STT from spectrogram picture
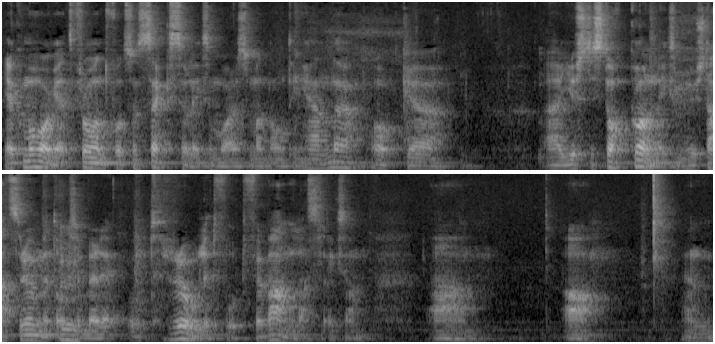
jag kommer ihåg att från 2006 så liksom var det som att någonting hände. Och eh, just i Stockholm, liksom, hur stadsrummet också Mm. började otroligt fort förvandlas. Liksom. Um, ja, en,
